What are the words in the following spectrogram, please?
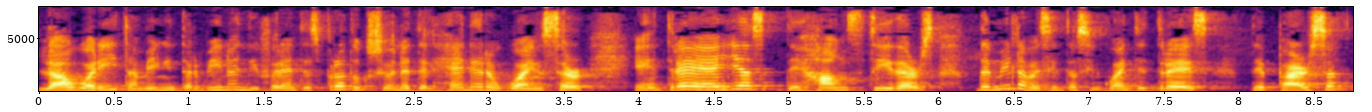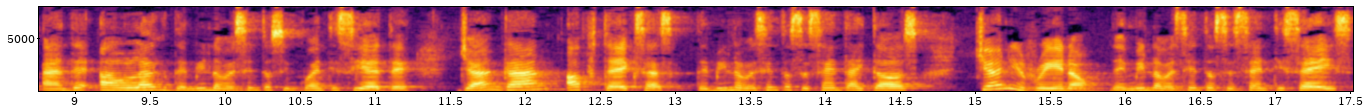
Lowery también intervino en diferentes producciones del género western, entre ellas The Homesteaders de 1953, The Parson and the Outlaw de 1957, Young Gun of Texas de 1962, Johnny Reno de 1966.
